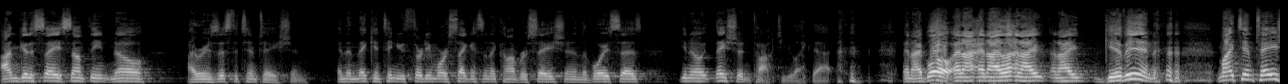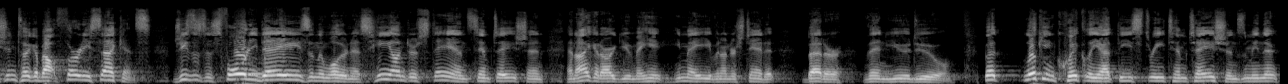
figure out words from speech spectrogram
I'm gonna say something. No, I resist the temptation. And then they continue 30 more seconds in the conversation and the voice says, you know, they shouldn't talk to you like that. and I blow, and I, and I, and I, and I give in. My temptation took about 30 seconds. Jesus is 40 days in the wilderness. He understands temptation, and I could argue may, he, he may even understand it better than you do. But looking quickly at these three temptations, I mean, there,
